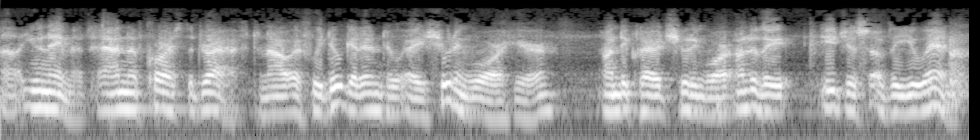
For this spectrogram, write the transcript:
uh, you name it, and of course the draft. Now, if we do get into a shooting war here, undeclared shooting war under the aegis of the UN,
